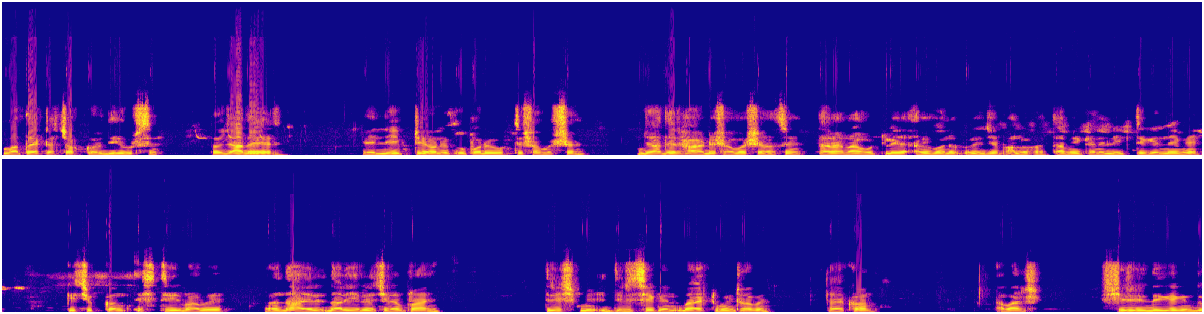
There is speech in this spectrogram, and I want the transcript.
মাথায় একটা চক্কর দিয়ে উঠছে। তো যাদের এই লিফটে অনেক উপরে উঠতে সমস্যা, যাদের হার্টে সমস্যা আছে, তারা না উঠলে আমি মনে করি যে ভালো হয়। তো আমি এখানে লিফট থেকে নেমে কিছুক্ষণ স্থিরভাবে দাঁড়িয়ে রয়েছিলাম প্রায় তিরিশ মিনিট তিরিশ সেকেন্ড বা এক মিনিট হবে। তো এখন আবার সিঁড়ির দিকে কিন্তু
